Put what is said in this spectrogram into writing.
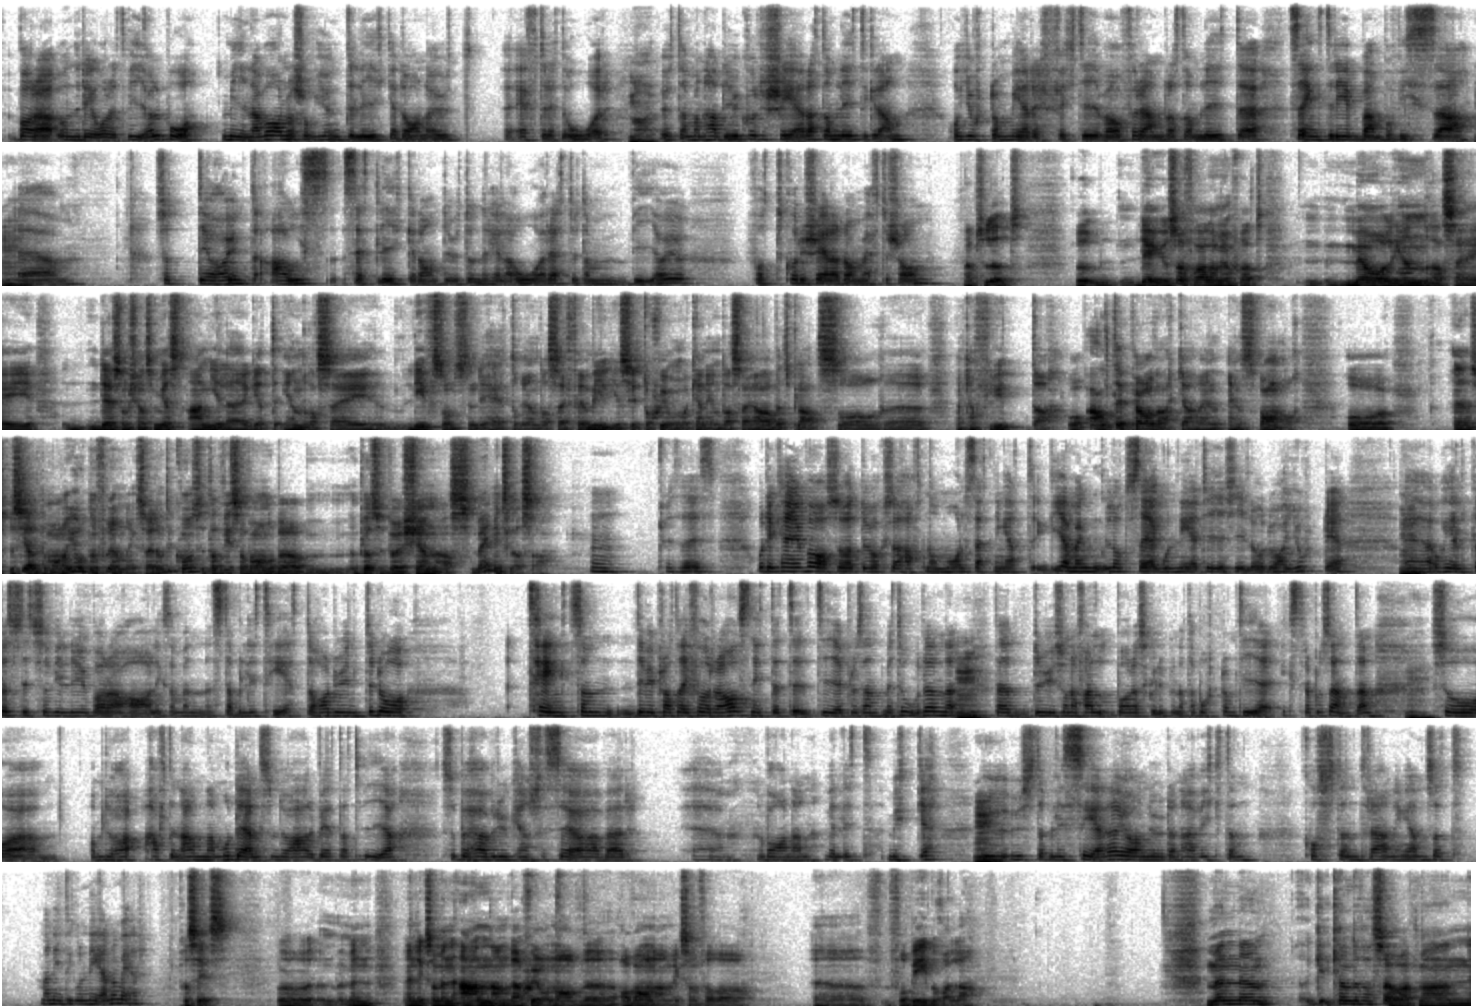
bara under det året vi höll på, mina vanor såg ju inte likadana ut efter ett år. Nej. Utan man hade ju korrigerat dem lite grann och gjort dem mer effektiva och förändrat dem lite. Sänkt ribban på vissa. Ehm, så det har ju inte alls sett likadant ut under hela året utan vi har ju fått korrigera dem eftersom. Absolut. Det är ju så för alla människor att mål ändrar sig, det som känns mest angeläget ändrar sig, livsomständigheter ändrar sig, familjesituationer kan ändra sig, arbetsplatser, eh, man kan flytta och allt det påverkar ens vanor. Och speciellt om man har gjort en förändring så är det inte konstigt att vissa vanor börjar, plötsligt börjar kännas meningslösa. Precis. Och det kan ju vara så att du också har haft någon målsättning att, ja men låt oss säga gå ner 10 kilo och du har gjort det. Eh, och helt plötsligt så vill du ju bara ha liksom en stabilitet. Och har du inte då tänkt som det vi pratade i förra avsnittet, 10% metoden, Mm. där du i sådana fall bara skulle kunna ta bort de 10 extra procenten. Mm. Så eh, om du har haft en annan modell som du har arbetat via så behöver du kanske se över eh, vanan väldigt mycket. Mm. Hur, hur stabiliserar jag nu den här vikten, kosten, träningen så att man inte går ner något mer? Precis. Och, Men en, liksom en annan version av, eh, av vanan liksom för, att, eh, för att bibehålla. Men kan det vara så att man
